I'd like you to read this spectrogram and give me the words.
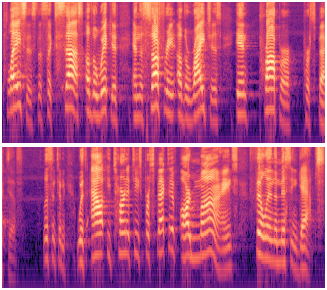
places the success of the wicked and the suffering of the righteous in proper perspective. Listen to me. Without eternity's perspective, our minds fill in the missing gaps.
